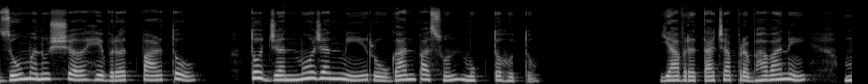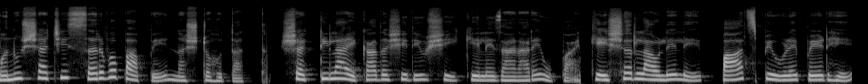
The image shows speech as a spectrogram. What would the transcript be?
जो मनुष्य हे व्रत पाळतो तो जन्मोजन्मी रोगांपासून मुक्त होतो. या व्रताच्या प्रभावाने मनुष्याची सर्व पापे नष्ट होतात. षट्टीला एकादशी दिवशी केले जाणारे उपाय. केशर लावलेले पाच पिवळे पेढे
